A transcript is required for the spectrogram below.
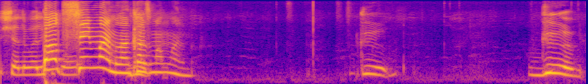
Şelvali Balt şeyin var mı lan kazman var mı? Güm. Güm.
